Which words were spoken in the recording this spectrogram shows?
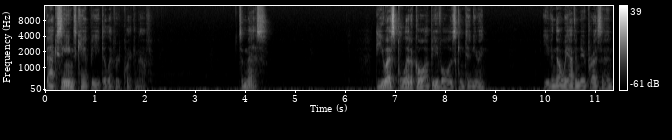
Vaccines can't be delivered quick enough. It's a mess. The U.S. political upheaval is continuing. Even though we have a new president,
